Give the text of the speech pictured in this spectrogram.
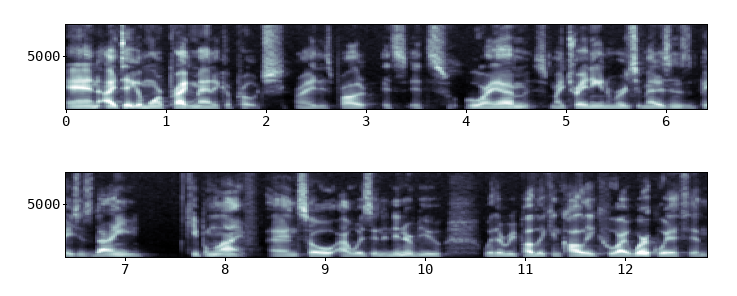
And I take a more pragmatic approach, right? It's probably, it's, it's who I am, it's my training in emergency medicine, the patient's dying, you keep them alive. And so I was in an interview with a Republican colleague who I work with in,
